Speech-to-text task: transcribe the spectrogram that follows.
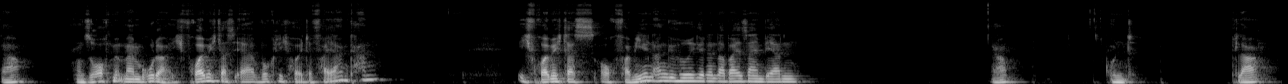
ja. Und so auch mit meinem Bruder. Ich freue mich, dass er wirklich heute feiern kann. Ich freue mich, dass auch Familienangehörige dann dabei sein werden. Ja. Und klar.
